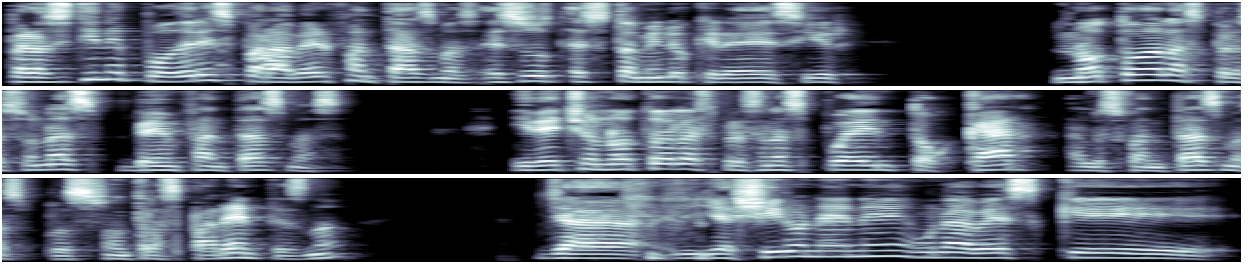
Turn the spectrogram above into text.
Pero sí tiene poderes para ver fantasmas. Eso, eso también lo quería decir. No todas las personas ven fantasmas. Y de hecho, no todas las personas pueden tocar a los fantasmas, pues son transparentes, ¿no? Ya, Yashiro Nene, una vez que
